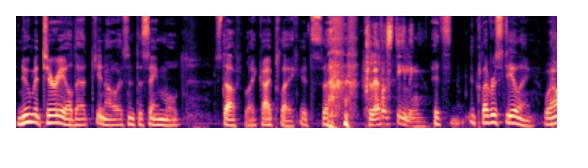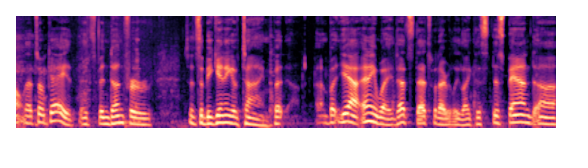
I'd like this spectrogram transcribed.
new material that you know isn't the same old stuff like I play. It's uh, Clever stealing. it's clever stealing. Well, that's okay. It, it's been done for since the beginning of time. But uh, but yeah. Anyway, that's that's what I really like. This this band. Uh,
